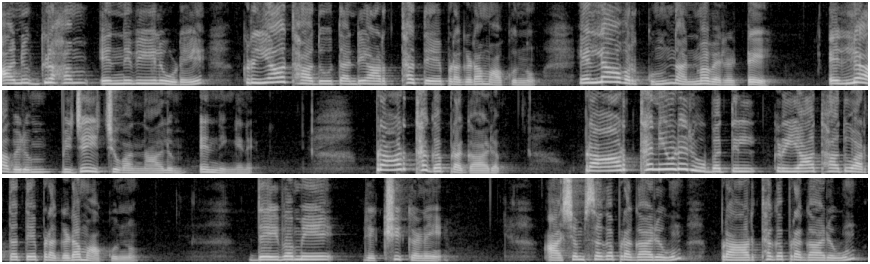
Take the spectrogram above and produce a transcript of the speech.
അനുഗ്രഹം എന്നിവയിലൂടെ ക്രിയാധാതു തന്റെ അർത്ഥത്തെ പ്രകടമാക്കുന്നു. എല്ലാവർക്കും നന്മ വരട്ടെ. എല്ലാവരും വിജയിച്ചു വന്നാലും എന്നിങ്ങനെ. പ്രാർത്ഥക പ്രകാരം പ്രാർത്ഥനയുടെ രൂപത്തിൽ ക്രിയാധാതു അർത്ഥത്തെ പ്രകടമാക്കുന്നു. ദൈവമേ രക്ഷിക്കണേ. ആശംസക പ്രകാരവും പ്രാർത്ഥക പ്രകാരവും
